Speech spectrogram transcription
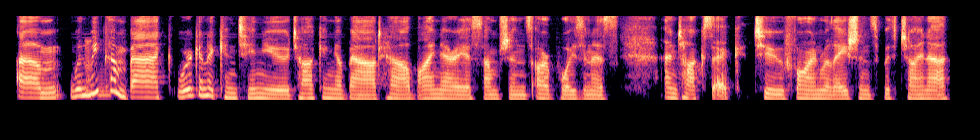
Um, when mm-hmm. we come back, we're going to continue talking about how binary assumptions are poisonous and toxic to foreign relations with China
